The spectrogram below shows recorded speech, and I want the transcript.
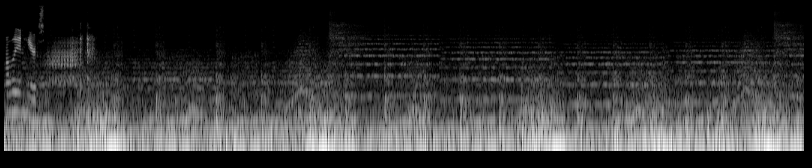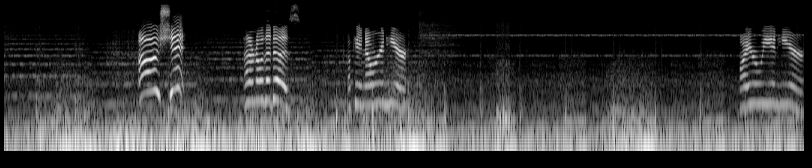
Probably in here. somewhere. Shit! I don't know what that does. Okay, now we're in here. Why are we in here?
